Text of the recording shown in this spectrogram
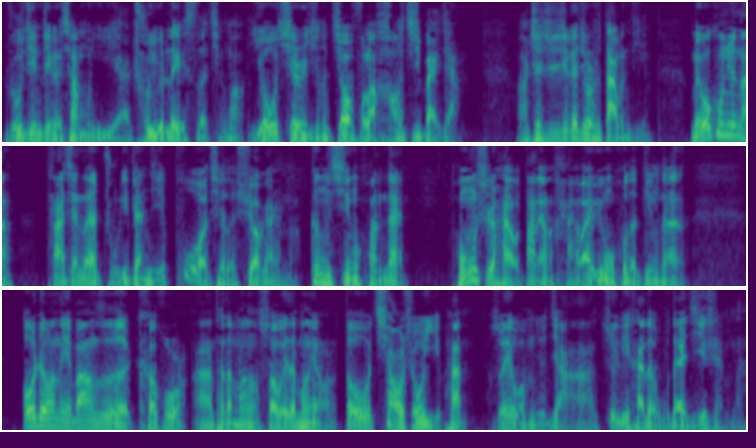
如今这个项目也处于类似的情况，尤其是已经交付了好几百架，啊，这这这个就是大问题。美国空军呢，它现在主力战机迫切的需要干什么？更新换代，同时还有大量海外用户的订单。欧洲那帮子客户啊，他的盟所谓的盟友都翘首以盼，所以我们就讲啊，最厉害的五代机是什么呢？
